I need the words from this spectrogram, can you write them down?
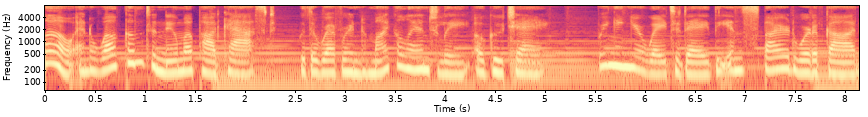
Hello, and welcome to Numa Podcast with the Reverend Michael Angeli Oguche, bringing your way today the inspired Word of God,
